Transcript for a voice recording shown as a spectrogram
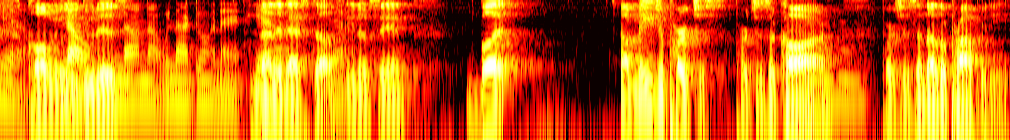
Yeah. Call me when no, you do this. No, no, we're not doing that. None Yeah. of that stuff. Yeah. You know what I'm saying? But a major purchase, purchase a car, Mm-hmm. Purchase another property,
